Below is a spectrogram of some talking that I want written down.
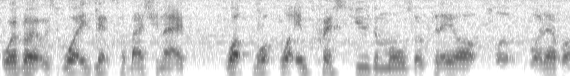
whether it was what is next for Manchester United, what what what impressed you the most, or player, or whatever.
